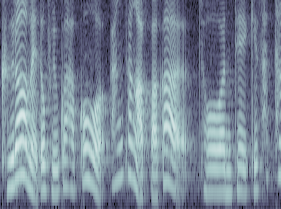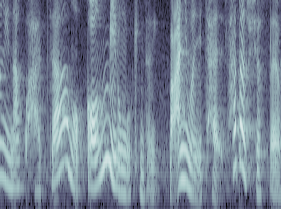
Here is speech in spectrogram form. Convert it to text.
그럼에도 불구하고 항상 아빠가 저한테 이렇게 사탕이나 과자, 뭐 껌 이런 거 굉장히 많이 많이 잘 사다 주셨어요.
